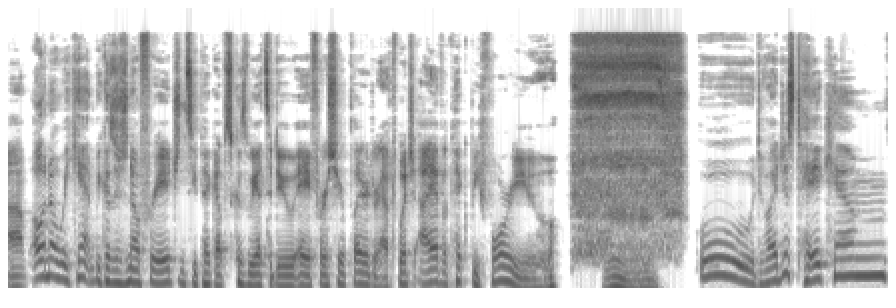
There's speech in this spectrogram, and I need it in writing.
Um, oh no, we can't because there's no free agency pickups because we have to do a first year player draft, which I have a pick before you. Ooh, do I just take him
